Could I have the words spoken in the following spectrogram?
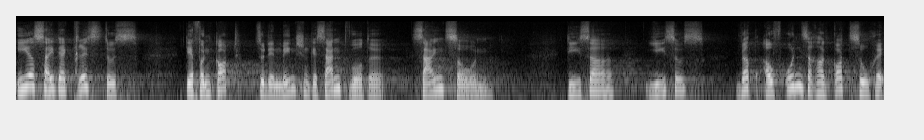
ihr seid der Christus, der von Gott zu den Menschen gesandt wurde, sein Sohn. Dieser Jesus wird auf unserer Gottsuche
